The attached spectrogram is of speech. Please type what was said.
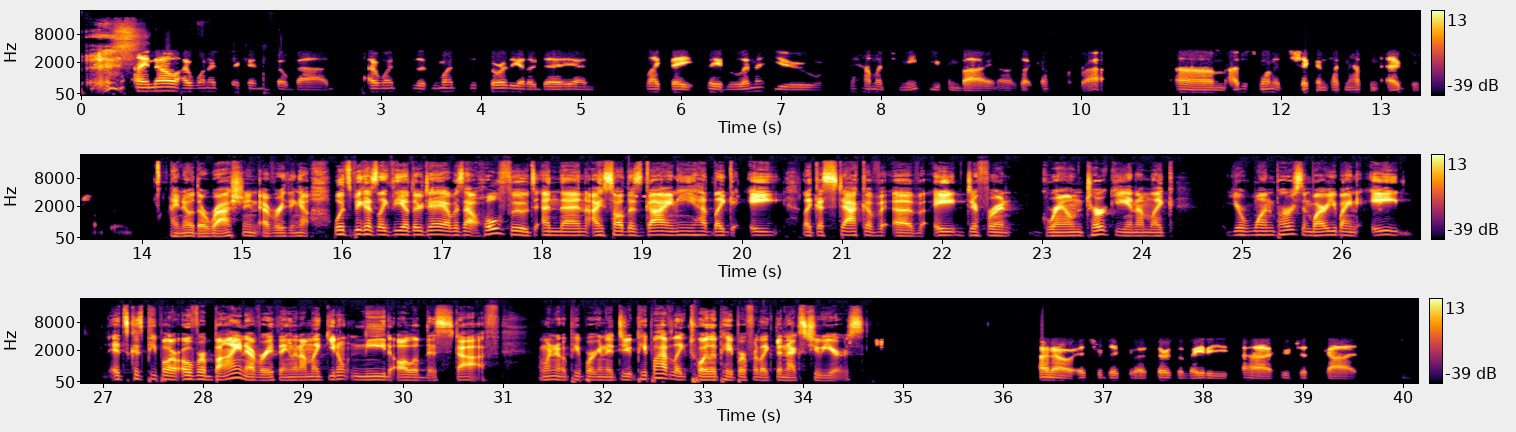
I know. I want a chicken so bad. I went to the we went to the store the other day and like they they limit you to how much meat you can buy and I was like, oh crap. Um, I just wanted chickens. I can have some eggs or something. I know they're rationing everything out. Well, it's because like the other day I was at Whole Foods and then I saw this guy and he had like eight, like a stack of of eight different ground turkey, and I'm like, you're one person. Why are you buying eight? It's because people are overbuying everything. And I'm like, you don't need all of this stuff. I want to know what people are gonna do. People have like toilet paper for like the next two years. I know it's ridiculous. There's a lady uh, who just got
